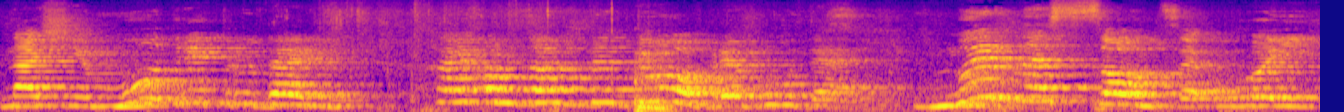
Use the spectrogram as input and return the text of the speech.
Наші мудрі трударі! Хай вам завжди добре буде! Мирне сонце угорі!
